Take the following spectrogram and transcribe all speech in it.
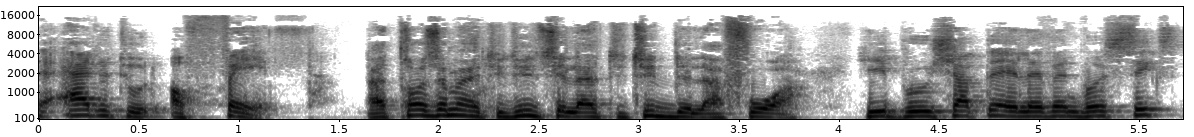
the attitude of faith. La troisième attitude, c'est l'attitude de la foi. Hebrews chapter 11 verse 6.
